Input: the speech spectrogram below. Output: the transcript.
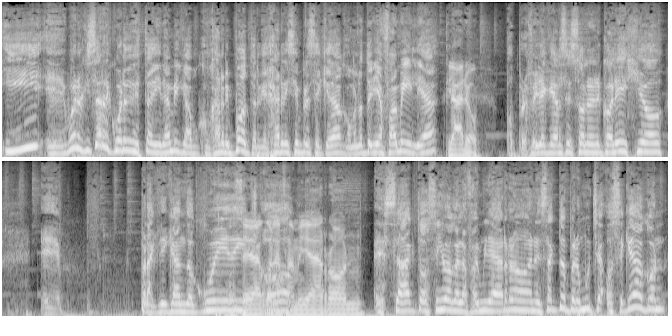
y eh, bueno, quizás recuerden esta dinámica con Harry Potter, que Harry siempre se quedaba como no tenía familia, Claro. o prefería quedarse solo en el colegio, practicando O Quidditch. se va con la familia de Ron. Exacto, se iba con la familia de Ron, exacto, pero mucha, o se quedaba con,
